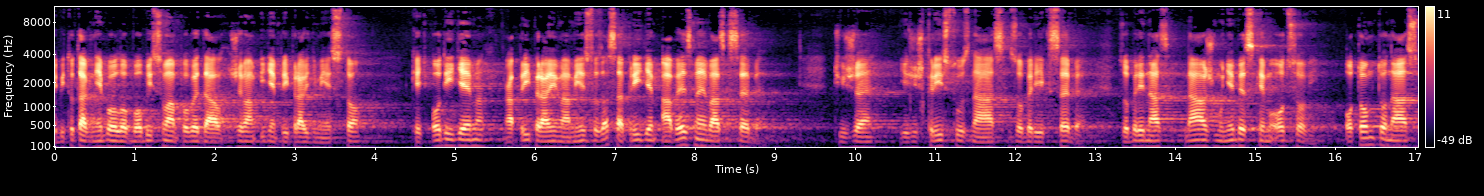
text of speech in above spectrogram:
Keby to tak nebolo, bol by som vám povedal, že vám idem pripraviť miesto. Keď odídem a pripravím vám miesto, zasa prídem a vezmem vás k sebe. Čiže Ježiš Kristus nás zoberie k sebe. Zoberie nás k nášmu nebeskému Otcovi. O tomto nás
